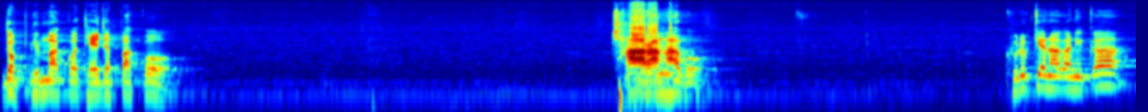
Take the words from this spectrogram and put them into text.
높임받고 대접받고 자랑하고 그렇게 나가니까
